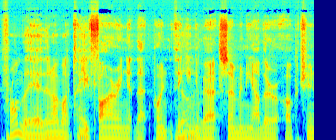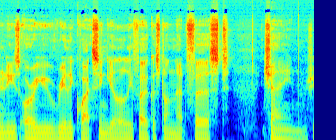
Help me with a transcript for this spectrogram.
From there, then I might take. Are you firing at that point, thinking no. about so many other opportunities, or are you really quite singularly focused on that first change,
